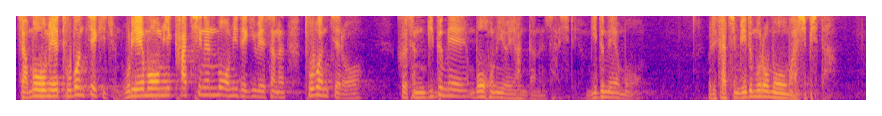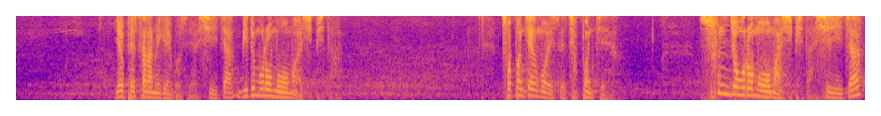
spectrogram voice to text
자, 모험의 두 번째 기준. 우리의 모험이 가치 있는 모험이 되기 위해서는 두 번째로 그것은 믿음의 모험이어야 한다는 사실이에요. 믿음의 모험. 우리 같이 믿음으로 모험하십시다. 옆에 사람에게 해보세요. 시작. 믿음으로 모험하십시다. 첫 번째가 뭐였어요? 첫 번째. 순종으로 모험하십시다. 시작.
